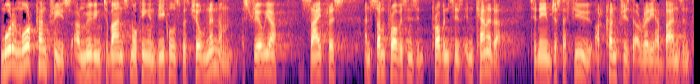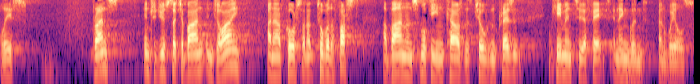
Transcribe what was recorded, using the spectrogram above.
More and more countries are moving to ban smoking in vehicles with children in them. Australia, Cyprus and some provinces in, provinces in Canada, to name just a few, are countries that already have bans in place. France introduced such a ban in July, and of course on October the 1st, a ban on smoking in cars with children present came into effect in England and Wales.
